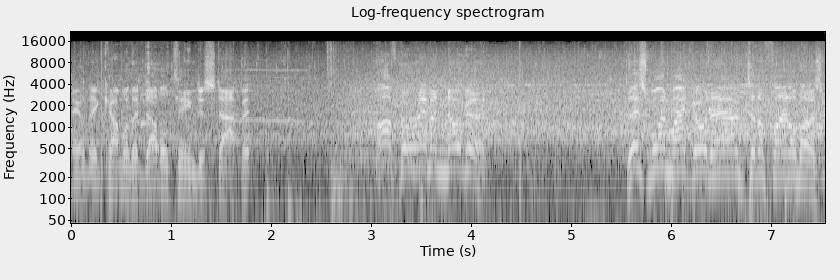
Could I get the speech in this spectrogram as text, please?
There they come with a double team to stop it. Off the rim and no good. This one might go down to the final buzzer.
